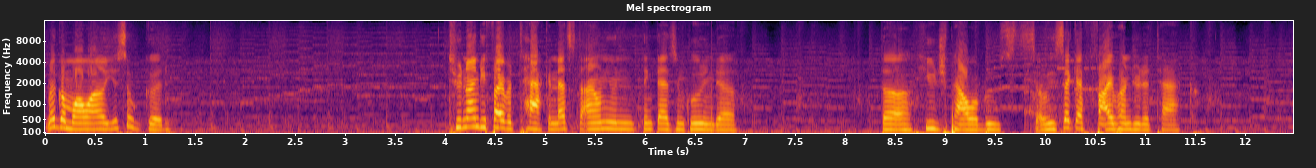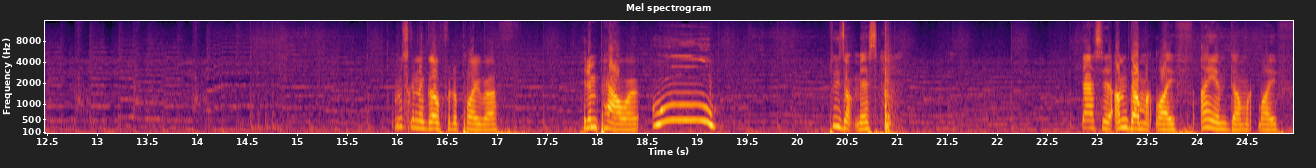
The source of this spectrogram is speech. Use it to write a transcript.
Mega Mawile, you're so good. 295 attack, and that's, I don't even think that's including the, the huge power boost. So he's like at 500 attack. I'm just gonna go for the play rough. Hidden power. Ooh! Please don't miss. That's it. I'm done with life. I am done with life.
